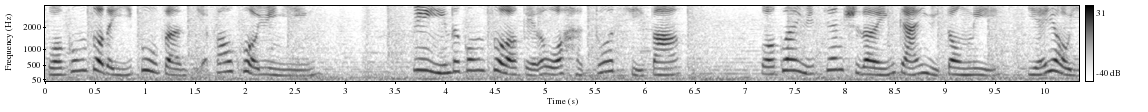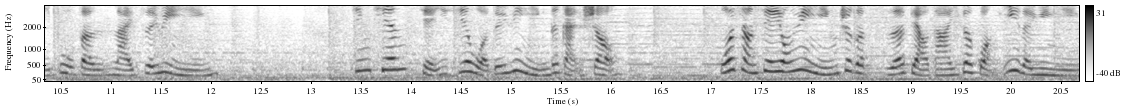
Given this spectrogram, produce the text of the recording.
我工作的一部分也包括运营。运营的工作给了我很多启发，我关于坚持的灵感与动力也有一部分来自运营。今天写一些我对运营的感受，我想借用“运营”这个词表达一个广义的运营。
